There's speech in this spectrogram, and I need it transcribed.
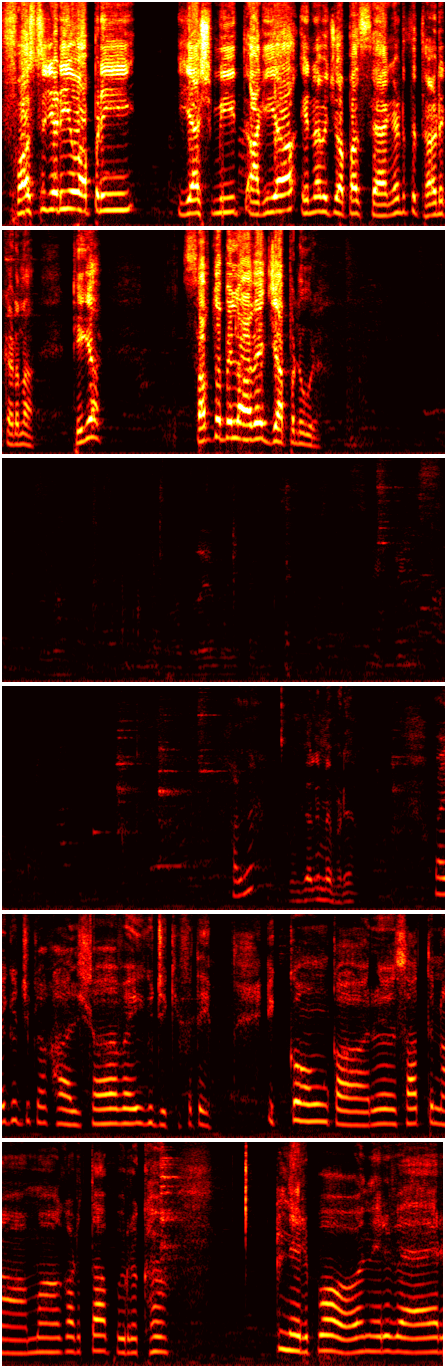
ਫਸਟ ਜਿਹੜੀ ਉਹ ਆਪਣੀ ਯਸ਼ਮੀਤ ਆ ਗਈ ਆ, ਇਹਨਾਂ ਵਿੱਚੋਂ ਆਪਾਂ ਸੈਕੰਡ ਤੇ ਥਰਡ ਕੱਢਣਾ, ਠੀਕ ਆ? ਸਭ ਤੋਂ ਪਹਿਲਾਂ ਆਵੇ ਜਪਨੂਰ। ਪੜ੍ਹਨਾ? ਕੋਈ ਗੱਲ ਨਹੀਂ ਮੈਂ ਫੜਿਆ ਵਾਹਿਗੁਰੂ ਜੀ ਕਾ ਖਾਲਸਾ ਵਾਹਿਗੁਰੂ ਜੀ ਕੀ ਫਤਿਹ। ਇੱਕ ਓੰਕਾਰ ਸਤਨਾਮ ਕਰਤਾ ਪੁਰਖ ਨਿਰਭਉ ਨਿਰਵੈਰ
